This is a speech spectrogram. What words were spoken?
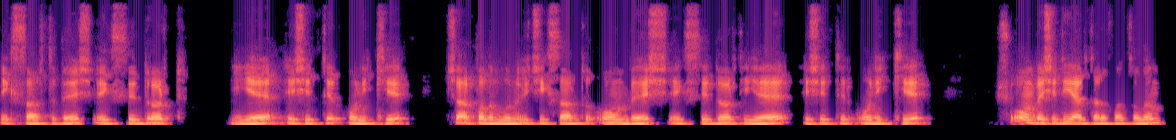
x artı 5 eksi 4 y eşittir 12. Çarpalım bunu 3x artı 15 eksi 4y eşittir 12. Şu 15'i diğer tarafa atalım.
